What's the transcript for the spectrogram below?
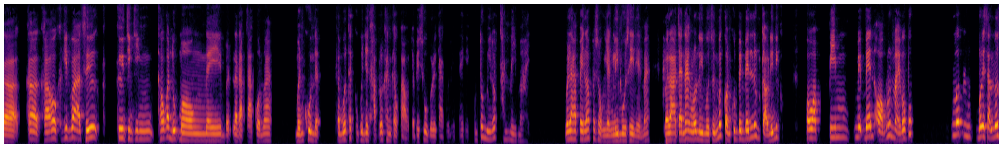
ก็ก็เขาคิดว่าซื้อ คือจริง ๆเขาก็ดูมองในระดับสากลว่า เหมือนคุณเนี่ยสมมติถ้าคุณยังขับรถคันเก่าๆจะไปสู้บริการคนอื่นได้ไงคุณต้องมีรถคันใหม่ๆ เวลาไปรับไปส่งอย่างลีมูซีนเห็นไหมเวลาจะนั่งรถลีมูซีนเมื่อก่อนคุณเป็นเบนซ์รุ่นเก่าเดี๋ยวนี้พอว่าปีเบนซ์ออกรุ่นใหม่มาปุ๊บรถบริษัทรถ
